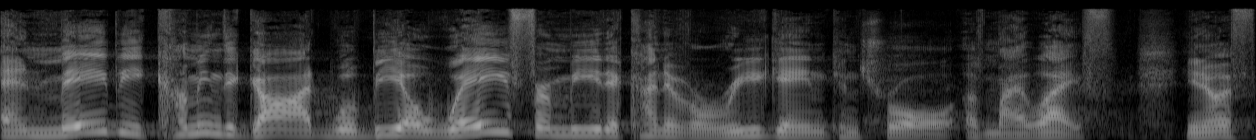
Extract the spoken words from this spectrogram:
And maybe coming to God will be a way for me to kind of regain control of my life. You know, if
